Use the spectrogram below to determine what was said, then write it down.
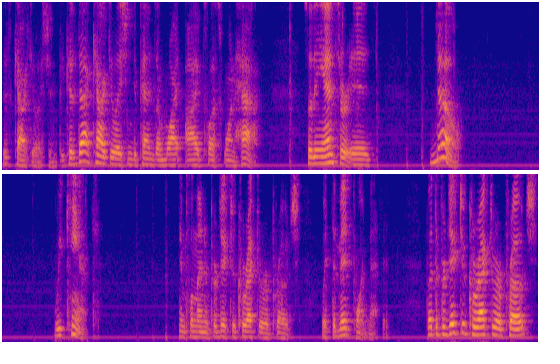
this calculation because that calculation depends on yi plus 1 half. So the answer is no. We can't. Implement a predictor corrector approach with the midpoint method. But the predictor corrector approach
